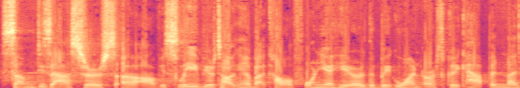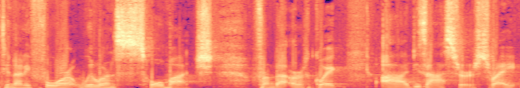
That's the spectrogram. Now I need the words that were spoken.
some disasters. Uh, obviously, if you're talking about California here, the big one earthquake happened in 1994. We learned so much from that earthquake uh, disasters, right?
